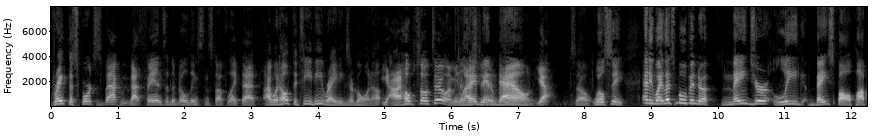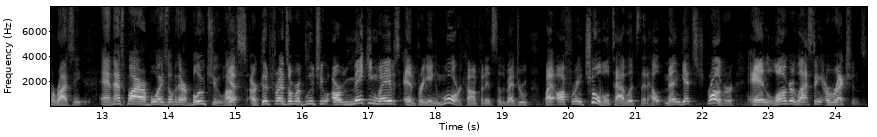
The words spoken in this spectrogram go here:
great that sports is back. We've got fans in the buildings and stuff like that. I would hope the TV ratings are going up. Yeah, I hope so too. I mean, they've been down. Yeah. So we'll see. Anyway, let's move into Major League Baseball paparazzi, and that's by our boys over there at Blue Chew. Huh? Yes, our good friends over at Blue Chew are making waves and bringing more confidence to the bedroom by offering chewable tablets that help men get stronger and longer lasting erections.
